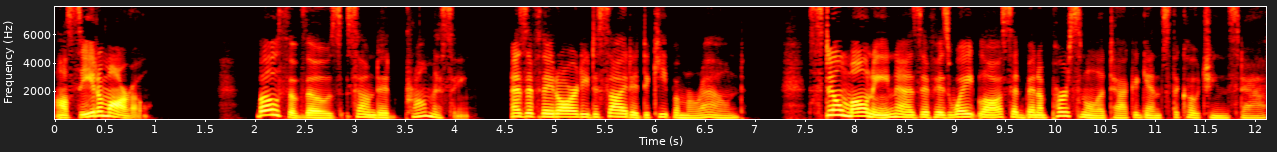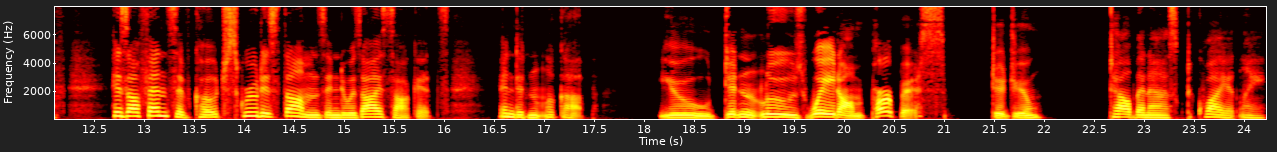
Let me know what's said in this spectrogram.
I'll see you tomorrow. Both of those sounded promising, as if they'd already decided to keep him around. Still moaning as if his weight loss had been a personal attack against the coaching staff, his offensive coach screwed his thumbs into his eye sockets and didn't look up. You didn't lose weight on purpose, did you? Talbin asked quietly.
